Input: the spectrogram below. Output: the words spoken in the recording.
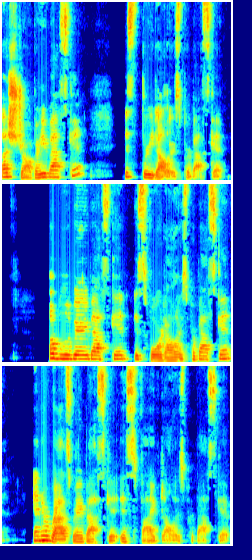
A strawberry basket is $3 per basket. A blueberry basket is $4 per basket and a raspberry basket is $5 per basket.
